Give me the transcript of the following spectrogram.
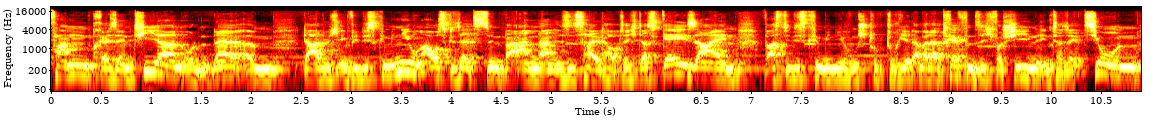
Femme präsentieren und ne, ähm, dadurch irgendwie Diskriminierung ausgesetzt sind. Bei anderen ist es halt hauptsächlich das Gay-Sein, was die Diskriminierung strukturiert, aber da treffen sich verschiedene Intersektionen.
